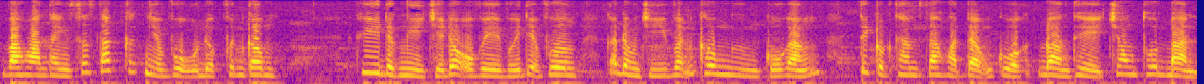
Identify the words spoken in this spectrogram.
và hoàn thành xuất sắc các nhiệm vụ được phân công. Khi được nghỉ chế độ về với địa phương, các đồng chí vẫn không ngừng cố gắng, tích cực tham gia hoạt động của các đoàn thể trong thôn bản,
